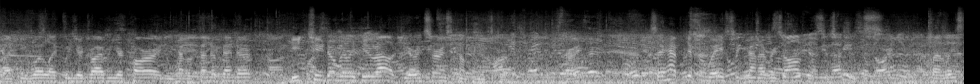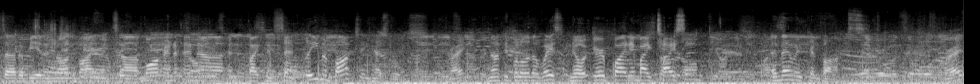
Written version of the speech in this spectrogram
like you would like when you're driving your car and you have a fender bender. You two don't really do out. Your insurance companies do, right? So you have different ways to kind of resolve these disputes. But at least that'll be in a non-violent, uh, more and, and, uh, and by consent. Even boxing has rules, right? Nothing below the waist. No ear biting Mike Tyson, and then we can box, right?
